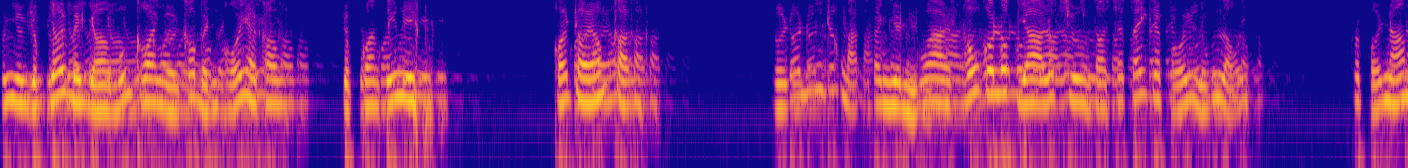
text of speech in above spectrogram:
cũng như dục giới bây giờ muốn coi người có bệnh phổi hay không chụp quan tiến đi. Cõi trời không cần người đó đứng trước mặt ta nhìn qua thấu có lớp da lớp xương ta sẽ thấy cái phổi lũng lỗi cái phổi nám.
